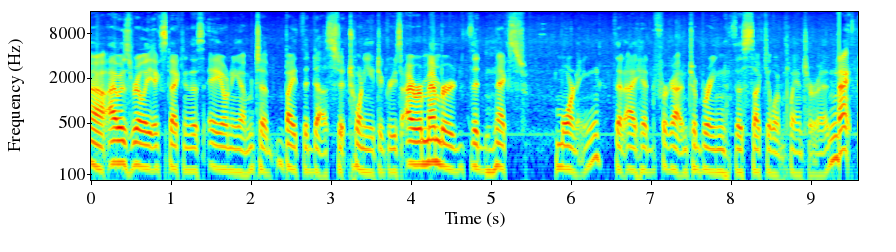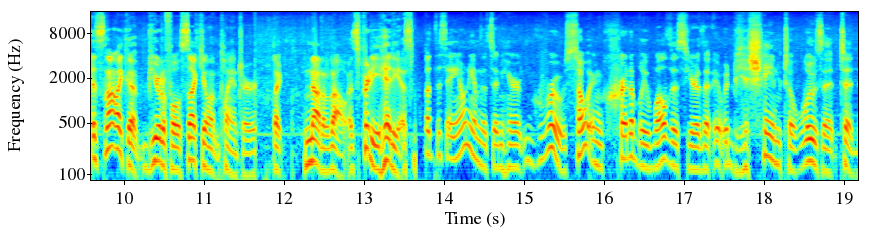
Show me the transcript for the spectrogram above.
Uh, I was really expecting this aeonium to bite the dust at 28 degrees. I remembered the next morning that I had forgotten to bring the succulent planter in. It's not like a beautiful succulent planter, like not at all. It's pretty hideous. But this aeonium that's in here grew so incredibly well this year that it would be a shame to lose it to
